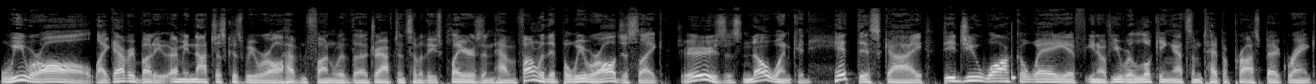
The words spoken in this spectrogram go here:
we were all like everybody. I mean, not just because we were all having fun with uh, drafting some of these players and having fun with it, but we were all just like, Jesus, no one can hit this guy. Did you walk away if you know if you were looking at some type of prospect rank,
